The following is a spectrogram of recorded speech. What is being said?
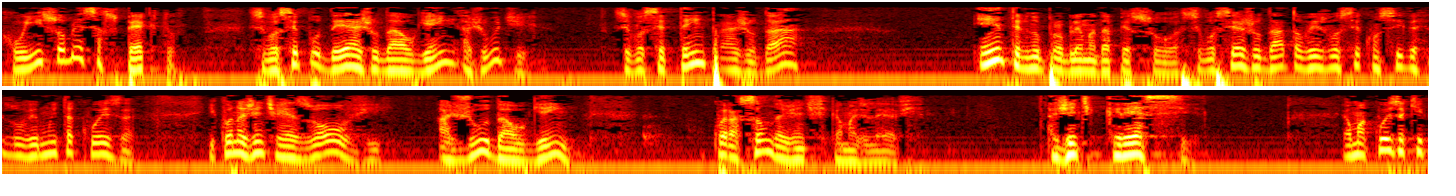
ruim sobre esse aspecto. Se você puder ajudar alguém, ajude. Se você tem para ajudar, entre no problema da pessoa. Se você ajudar, talvez você consiga resolver muita coisa. E quando a gente resolve, ajuda alguém, o coração da gente fica mais leve. A gente cresce. É uma coisa que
